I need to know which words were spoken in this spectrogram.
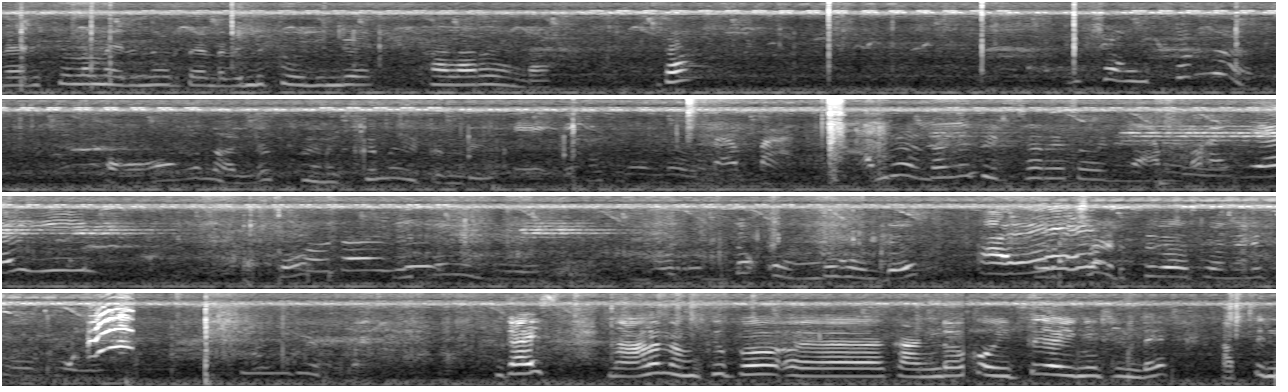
വരയ്ക്കുള്ള മരുന്ന് കൊടുത്തേണ്ട ഇതിന്റെ തൊലിന്റെ കളറ് കണ്ട ഇതാ ചവിട്ടുന്നു ആ നല്ല കിണുക്കുന്ന കിട്ടുന്നുണ്ട് ഗൈസ് നാളെ നമുക്കിപ്പോൾ കണ്ടോ കൊയ്ത്ത് കഴിഞ്ഞിട്ടുണ്ട്. അപ്പം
